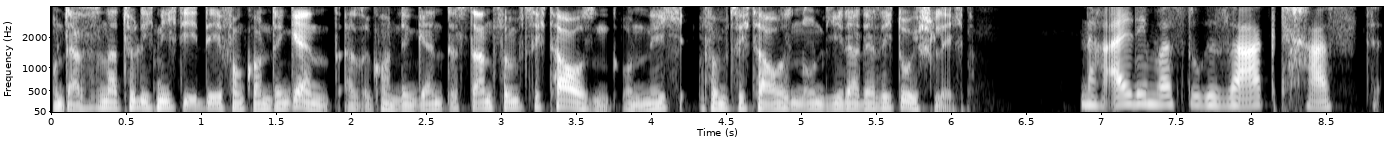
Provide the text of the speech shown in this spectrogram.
Und das ist natürlich nicht die Idee von Kontingent. Also Kontingent ist dann 50.000 und nicht 50.000 und jeder, der sich durchschlägt. Nach all dem, was du gesagt hast,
